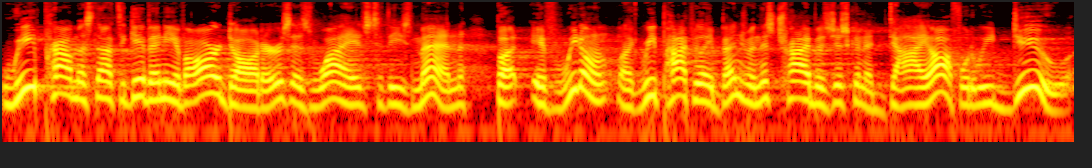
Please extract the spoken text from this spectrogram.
we promise not to give any of our daughters as wives to these men, but if we don't like repopulate Benjamin, this tribe is just going to die off. What do we do?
